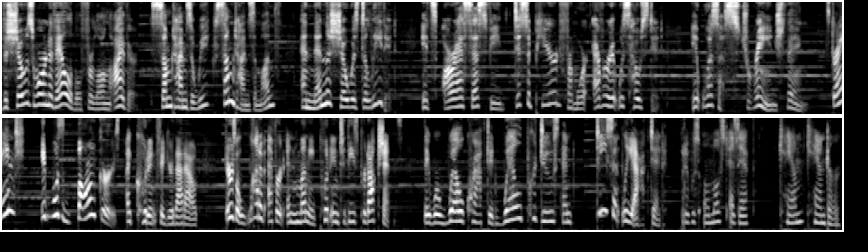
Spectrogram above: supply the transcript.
The shows weren't available for long either, sometimes a week, sometimes a month, and then the show was deleted. Its RSS feed disappeared from wherever it was hosted. It was a strange thing. Strange? It was bonkers. I couldn't figure that out. There's a lot of effort and money put into these productions. They were well crafted, well produced, and decently acted, but it was almost as if Cam Candor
